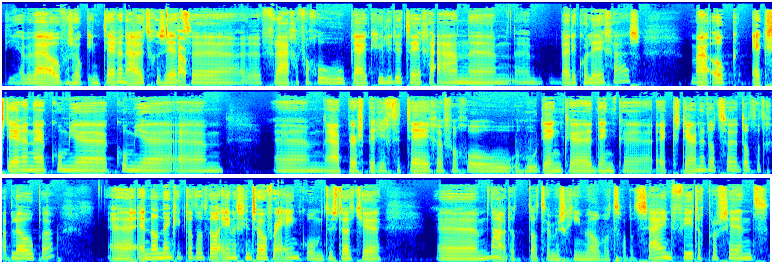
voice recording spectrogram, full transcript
die hebben wij overigens ook intern uitgezet. eh, vragen van goh, hoe kijken jullie er tegenaan eh, eh, bij de collega's? Maar ook externe kom je, kom je ehm, ehm, ja, persberichten tegen van goh, hoe, hoe denken, denken externen dat, ze, dat het gaat lopen? Eh, en dan denk ik dat het wel enigszins overeenkomt. Dus dat je, ehm, nou, dat, dat er misschien wel, wat zal het zijn, 40 procent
